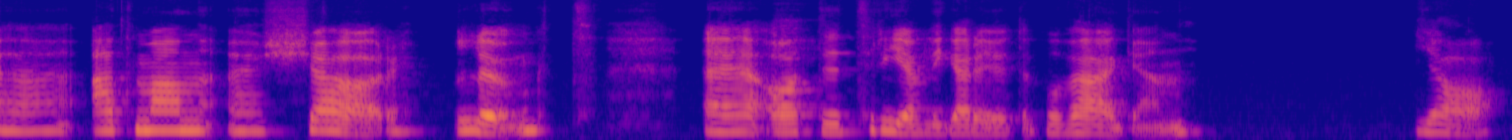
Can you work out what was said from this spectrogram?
Eh, att man eh, kör lugnt eh, och att det är trevligare ute på vägen. Ja.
